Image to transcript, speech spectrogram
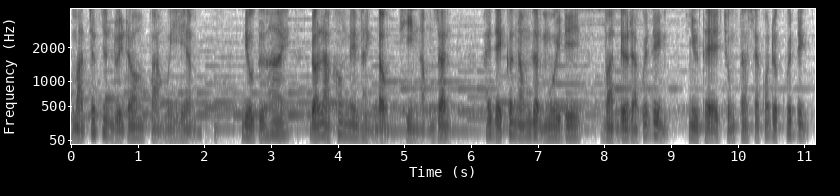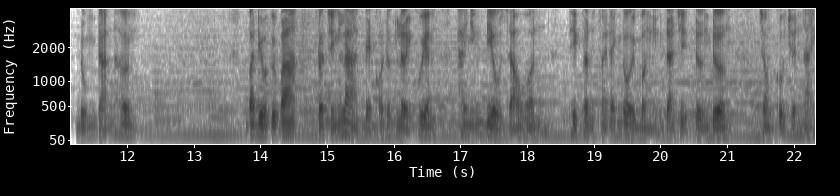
mà chấp nhận rủi ro và nguy hiểm. Điều thứ hai, đó là không nên hành động khi nóng giận. Hãy để cơn nóng giận nguôi đi và đưa ra quyết định, như thế chúng ta sẽ có được quyết định đúng đắn hơn. Và điều thứ ba, đó chính là để có được lời khuyên hay những điều giáo huấn thì cần phải đánh đổi bằng những giá trị tương đương. Trong câu chuyện này,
